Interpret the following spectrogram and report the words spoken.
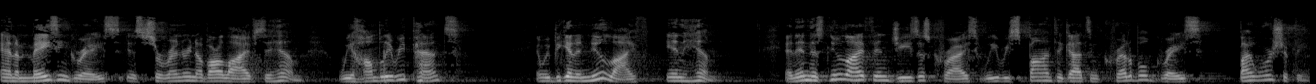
and amazing grace is surrendering of our lives to him. We humbly repent and we begin a new life in him. And in this new life in Jesus Christ, we respond to God's incredible grace by worshiping.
